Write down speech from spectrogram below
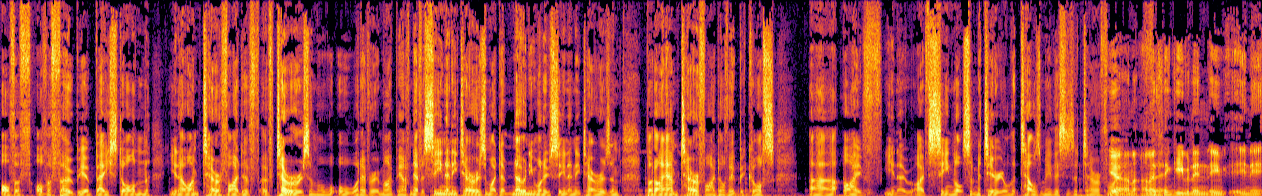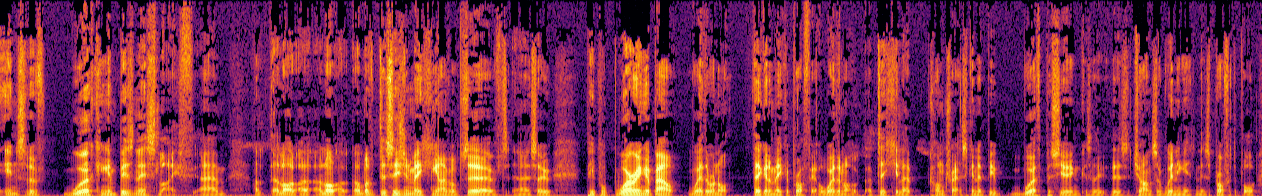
of a of a phobia based on you know I'm terrified of, of terrorism or or whatever it might be. I've never seen any terrorism. I don't know anyone who's seen any terrorism, but I am terrified of it because. Uh, I've you know I've seen lots of material that tells me this is a terrifying. Yeah, and, and I think even in, in in in sort of working and business life, um, a, a lot a lot a lot of decision making I've observed. Uh, so people worrying about whether or not they're going to make a profit or whether or not a, particular contract is going to be worth pursuing because there's a chance of winning it and it's profitable.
